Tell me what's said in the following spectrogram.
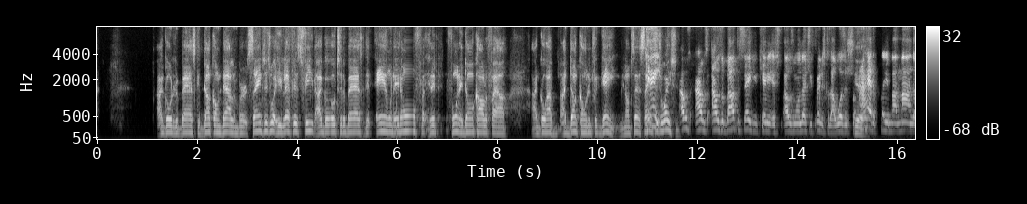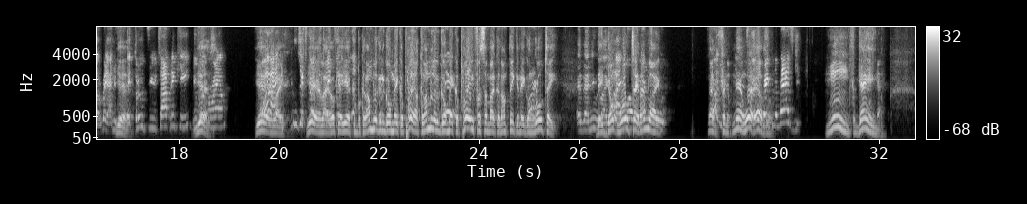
I go to the basket, dunk on Dalembert. Same situation. He left his feet. I go to the basket, and when they don't for when they don't call a foul, I go I, I dunk on him for game. You know what I'm saying? Same Game. situation. I was I was I was about to say to you, Kenny. It's, I was going to let you finish because I wasn't sure. Yeah. I had to play in my mind already. I knew Yeah. they threw to you top of the key. You Yes. look around. Yeah, right. like yeah, like okay, yeah, because I'm looking to go make a play. Because I'm looking to go Yeah. make a play for somebody. Because I'm thinking they're gonna Right. rotate. And then They like, don't all right, well, rotate. I'm like, Like, fuck it. finna- man, Straight- Straight to whatever. Mm, for game.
